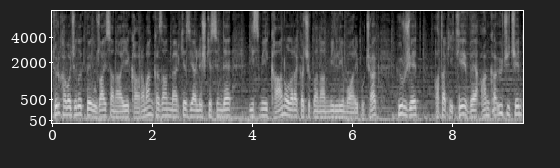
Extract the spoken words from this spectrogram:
Türk Havacılık ve Uzay Sanayi Kahraman Merkez Yerleşkesi'nde ismi Kaan olarak açıklanan milli muharip uçak, Hürjet, Atak 2 ve Anka 3 için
